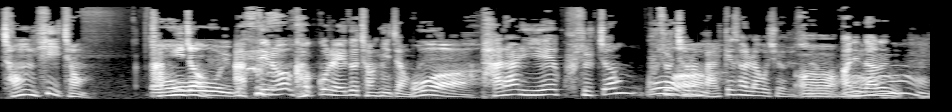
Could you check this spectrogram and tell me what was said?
정희정 정희정. 오, 앞뒤로 거꾸로 해도 정희정 우와. 발아리의 구슬정 구슬처럼 우와. 맑게 살라고 지어줬어요. 어, 아니, 나는 오.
